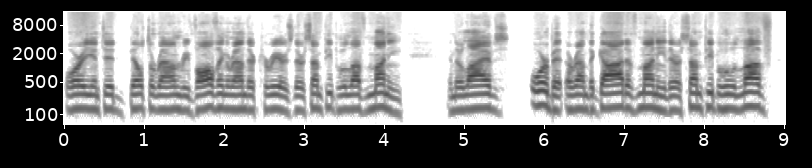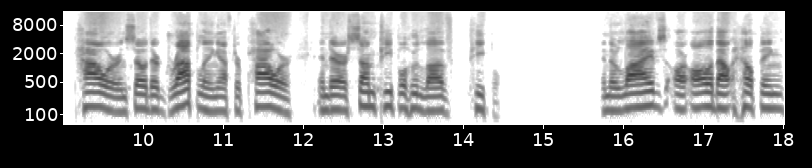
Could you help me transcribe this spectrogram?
oriented, built around, revolving around their careers. There are some people who love money and their lives orbit around the God of money. There are some people who love power and so they're grappling after power. And there are some people who love people. And their lives are all about helping,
